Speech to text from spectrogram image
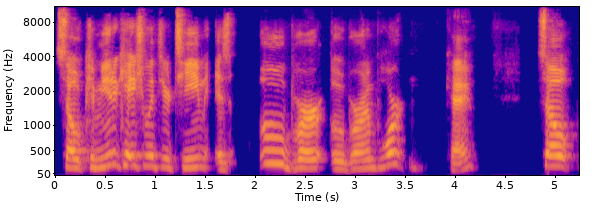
So, communication with your team is uber, uber important. Okay. So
